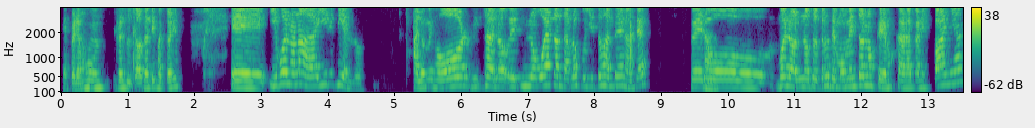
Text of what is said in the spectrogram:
esperemos un resultado satisfactorio. Eh, y bueno, nada, ir viendo a lo mejor, o sea, no, eh, no voy a cantar los pollitos antes de nacer, pero bueno, nosotros de momento nos queremos quedar acá en España,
